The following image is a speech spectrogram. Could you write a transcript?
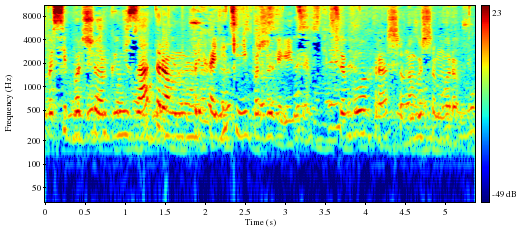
Спасибо большое организаторам. Приходите, не пожалеете. Все было хорошо на высшем уровне.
